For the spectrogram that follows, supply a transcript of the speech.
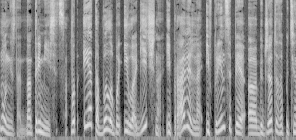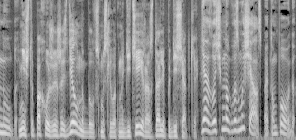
ну, не знаю, на три месяца. Вот это было бы и логично, и правильно, и, в принципе, э, бюджет это потянул бы. Нечто похожее же сделано было, в смысле, вот на детей раздали по десятке. Я очень много возмущалась по этому поводу.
